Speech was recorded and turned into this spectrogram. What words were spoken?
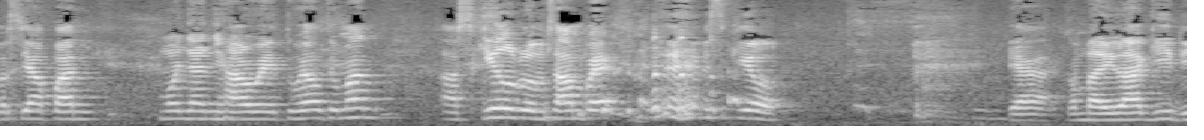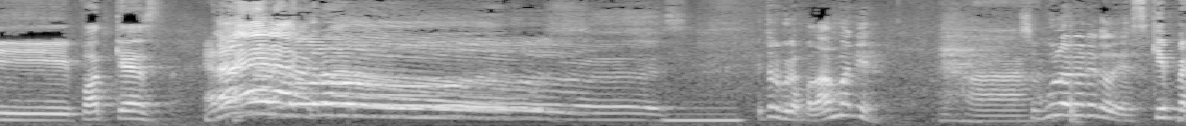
persiapan mau nyanyi Highway to Hell cuman uh, skill belum sampai. skill. Ya, kembali lagi di podcast Enak terus. Itu udah berapa lama nih? Ah, Sebulan ada kali ya? skip ya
